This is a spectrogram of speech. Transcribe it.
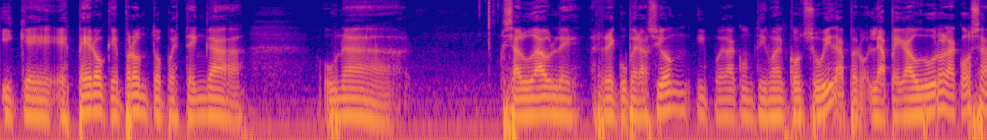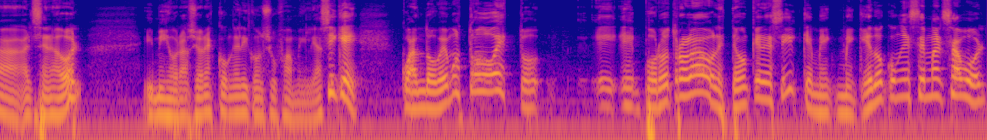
y que espero que pronto pues tenga una saludable recuperación y pueda continuar con su vida, pero le ha pegado duro la cosa al senador y mis oraciones con él y con su familia. Así que cuando vemos todo esto, eh, eh, por otro lado, les tengo que decir que me, me quedo con ese mal sabor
